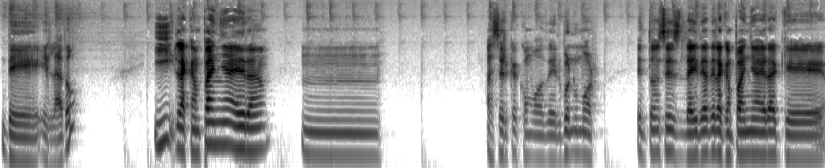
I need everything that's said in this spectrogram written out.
de helado y la campaña era mm, acerca como del buen humor. Entonces la idea de la campaña era que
